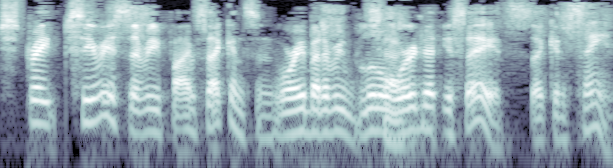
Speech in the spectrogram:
straight serious every five seconds and worry about every little Exactly. word that you say. It's like insane,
